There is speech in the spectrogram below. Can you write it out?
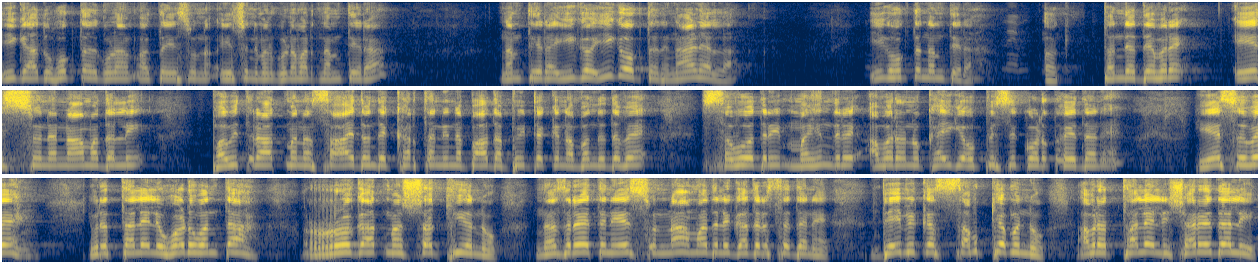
ಈಗ ಅದು ಹೋಗ್ತದೆ ಗುಣ ಆಗ್ತದೆ ಯೇಸು ಯೇಸು ನಿಮ್ಮನ್ನು ಗುಣ ಮಾಡ್ತಾ ನಂಬ್ತೀರಾ? ನಂಬ್ತೀರಾ? ಈಗ ಈಗ ಹೋಗ್ತದೆ ನಾಳೆ ಅಲ್ಲ. ಈಗ ಹೋಗ್ತದೆ ನಂಬ್ತೀರಾ? ಓಕೆ ತಂದೆ ದೇವರೇ ಯೇಸುವಿನ ನಾಮದಲ್ಲಿ ಪವಿತ್ರಾತ್ಮನ ಸಹಾಯದೊಂದಿಗೆ ಕರ್ತನಿನ ಪಾದ ಪೀಠಕ್ಕೆ ನಾವು ಬಂದಿದ್ದೇವೆ. ಸಹೋದರಿ ಮಹೇಂದ್ರಿ ಅವರನ್ನು ಕೈಗೆ ಒಪ್ಪಿಸಿ ಕೊಡ್ತಾ ಇದ್ದಾನೆ. ಯೇಸುವೆ ಇವರ ತಲೆಯಲ್ಲಿ ಓಡುವಂಥ ರೋಗಾತ್ಮ ಶಕ್ತಿಯನ್ನು ನಜರೇತನ ಯೇಸು ನಾಮದಲ್ಲಿ ಗದರಿಸಿದ್ದಾನೆ. ದೈವಿಕ ಸೌಖ್ಯವನ್ನು ಅವರ ತಲೆಯಲ್ಲಿ, ಶರೀರದಲ್ಲಿ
